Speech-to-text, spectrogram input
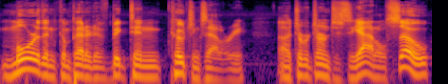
more than competitive Big Ten coaching salary uh, to return to Seattle. So,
